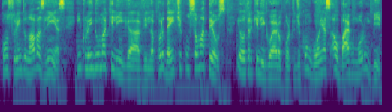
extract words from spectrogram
construindo novas linhas, incluindo uma que liga a Vila Prudente com São Mateus e outra que liga o aeroporto de Congonhas ao bairro Morumbi.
